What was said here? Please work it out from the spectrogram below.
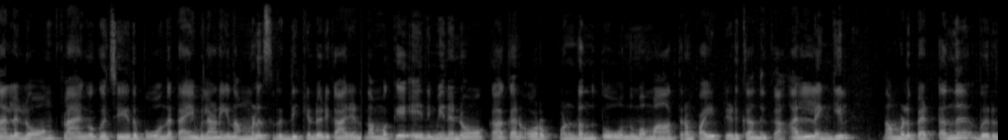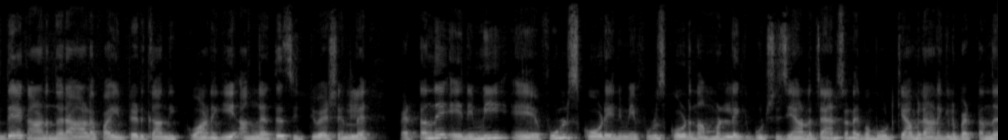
നല്ല ലോങ് ഫ്ലാങ്ക് ഒക്കെ ചെയ്ത് പോകുന്ന ടൈമിലാണെങ്കിൽ നമ്മൾ ശ്രദ്ധിക്കേണ്ട ഒരു കാര്യമാണ്. നമുക്ക് എനിമീനെ നോക്കാക്കാൻ ഉറപ്പുണ്ടെന്ന് തോന്നുമ്പോൾ മാത്രം ഫൈറ്റ് എടുക്കാൻ നിൽക്കുക. അല്ലെങ്കിൽ നമ്മൾ പെട്ടെന്ന് വെറുതെ കാണുന്ന ഒരാളെ ഫൈറ്റ് എടുക്കാൻ നിൽക്കുവാണെങ്കിൽ അങ്ങനത്തെ സിറ്റുവേഷനിൽ പെട്ടെന്ന് enemy full squad enemy full squad നമ്മളിലേക്ക് പുഷ് ചെയ്യാനുള്ള ചാൻസ് ഉണ്ട്. ഇപ്പം ബൂട്ട് ക്യാമ്പിലാണെങ്കിലും പെട്ടെന്ന്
